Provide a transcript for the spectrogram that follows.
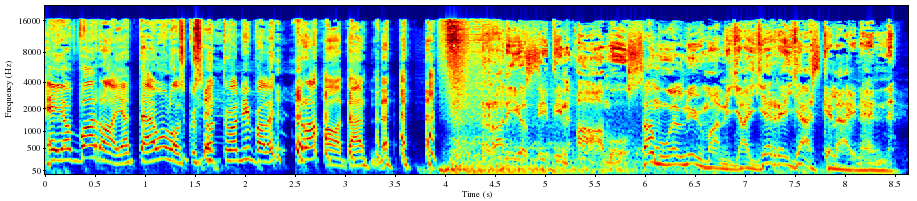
ei ole varaa jättää ulos, kun se on tuo niin paljon rahaa tänne. Radio Cityn aamu. Samuel Nyman ja Jere Jäskeläinen.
